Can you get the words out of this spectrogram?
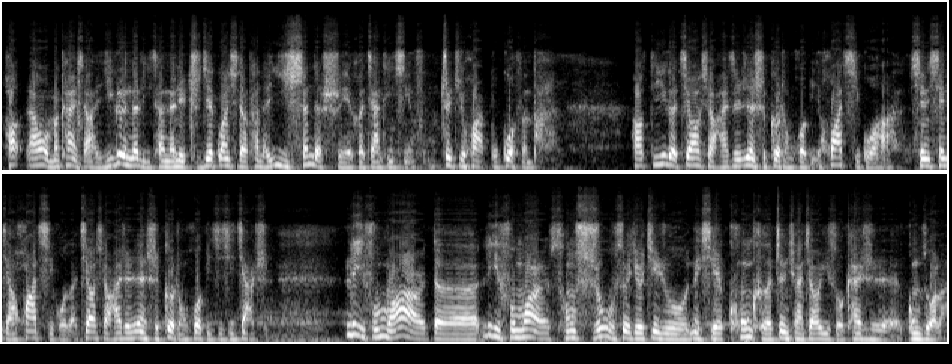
好，然后我们看一下啊，一个人的理财能力直接关系到他的一生的事业和家庭幸福，这句话不过分吧？好，第一个教小孩子认识各种货币，花旗国哈，先先讲花旗国的，教小孩子认识各种货币及其价值。利弗摩尔的利弗摩尔从十五岁就进入那些空壳证券交易所开始工作了，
